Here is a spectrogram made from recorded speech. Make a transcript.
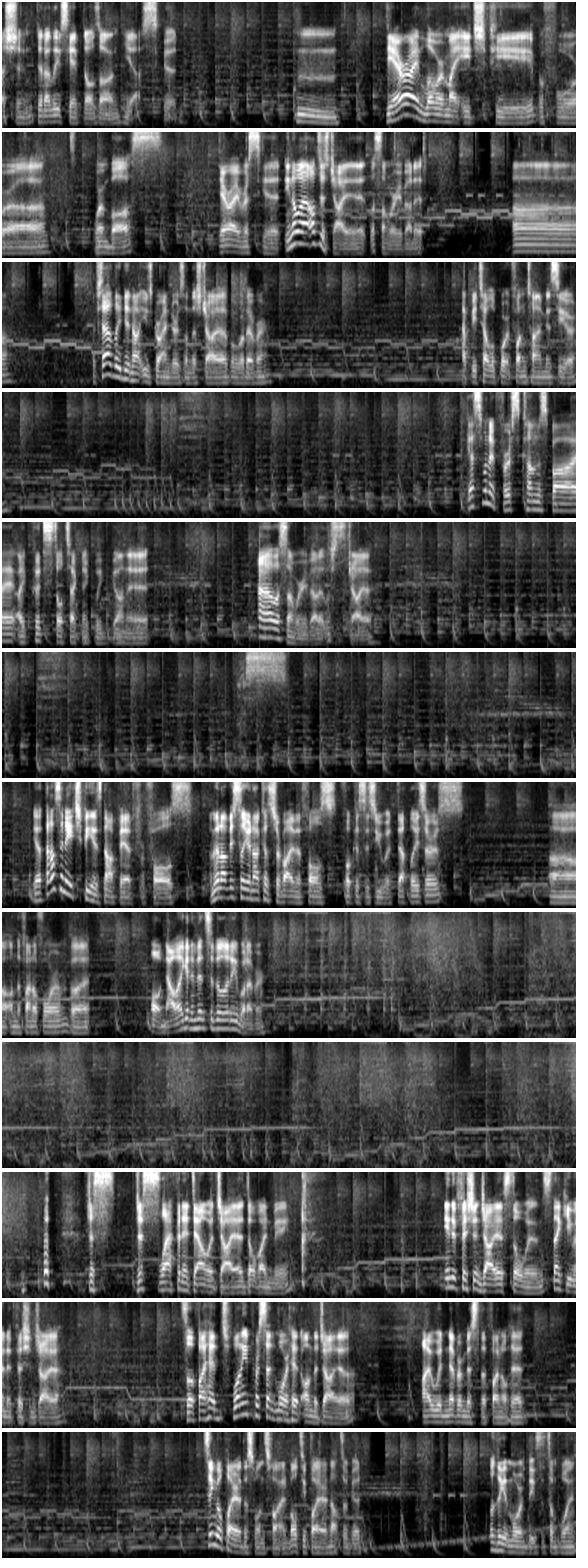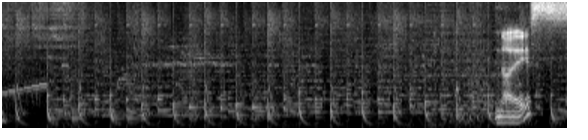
Question. Did I leave scape dolls on? Yes, good. Hmm. Dare I lower my HP before uh, Worm Boss? Dare I risk it? You know what? I'll just giant it. Let's not worry about it. Uh, I sadly did not use grinders on this Jaya, but whatever. Happy teleport fun time is here. Guess when it first comes by, I could still technically gun it. Uh, let's not worry about it. Let's just Jaya. Nice. Yeah, 1000 HP is not bad for Falz. I mean, obviously you're not going to survive if Falz focuses you with death lasers uh, on the final form, but... Oh, now I get invincibility? Whatever. Just, just slapping it down with Jaya. Don't mind me. inefficient Jaya still wins. Thank you, inefficient Jaya. So if I had 20% more hit on the Jaya, I would never miss the final hit. Single player, this one's fine. Multiplayer, not so good. I'll have to get more of these at some point. Nice.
